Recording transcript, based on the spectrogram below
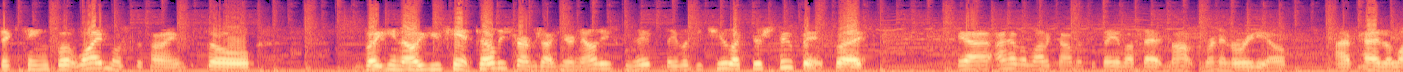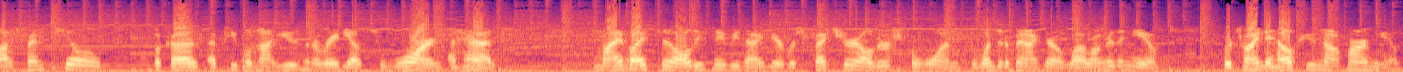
16 foot wide most of the time. So, but you know, you can't tell these drivers out here nowadays because they, they look at you like you're stupid. But yeah, I have a lot of comments to say about that not running a radio. I've had a lot of friends killed because of people not using a radio to warn ahead. My advice to all these newbies out here, respect your elders for one, the ones that have been out here a lot longer than you. We're trying to help you, not harm you.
